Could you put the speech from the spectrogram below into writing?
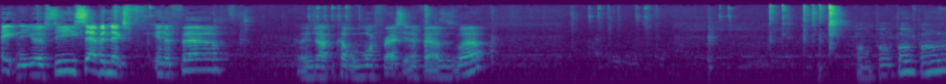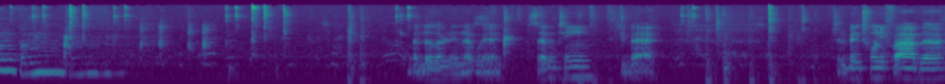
Eight in the UFC, seven next NFL. Go ahead and drop a couple more fresh NFLs as well. Boom, boom, boom, boom, boom, But Lillard ended up with? 17. Too bad. Should have been 25 though.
